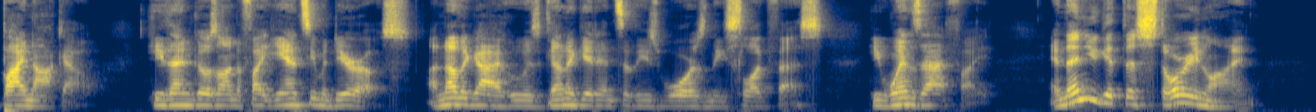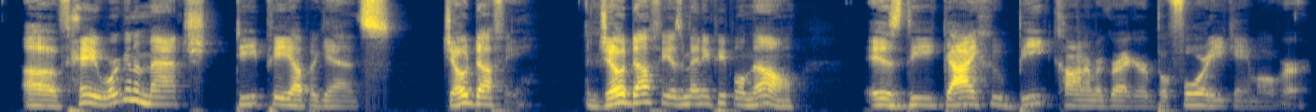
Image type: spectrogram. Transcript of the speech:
by knockout. He then goes on to fight Yancy Medeiros, another guy who is going to get into these wars and these slugfests. He wins that fight. And then you get this storyline of, hey, we're going to match DP up against Joe Duffy. And Joe Duffy, as many people know, is the guy who beat Conor McGregor before he came over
